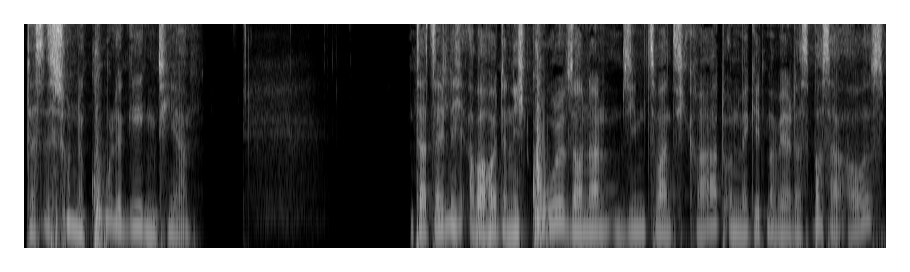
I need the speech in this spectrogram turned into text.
Das ist schon eine coole Gegend hier. Tatsächlich aber heute nicht cool, sondern 27 Grad und mir geht mal wieder das Wasser aus.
